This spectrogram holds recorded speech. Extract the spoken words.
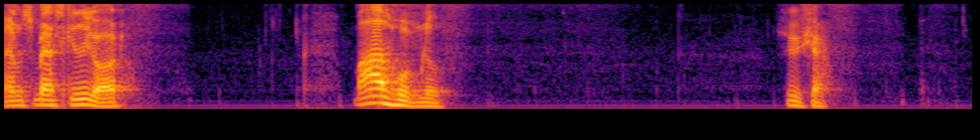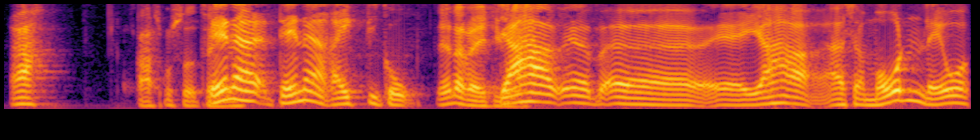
Jamen, smager skide godt. Meget humlet. Synes jeg. Ja, Rasmus sidder og tænker. den er, den er rigtig god. den er rigtig Jeg god. har, øh, øh, jeg har... Altså, Morten laver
